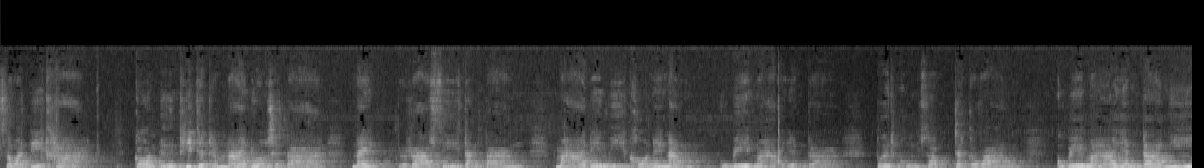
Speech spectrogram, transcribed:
สวัสดีค่ะ ก่อนอื่นที่จะทำนายดวงชะตาในราศีต่างๆ มหาเดวีขอแนะนำกุเบมหายันตรา เปิดคุมทรัพย์จักรวาล กุเบมหายันตรานี้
